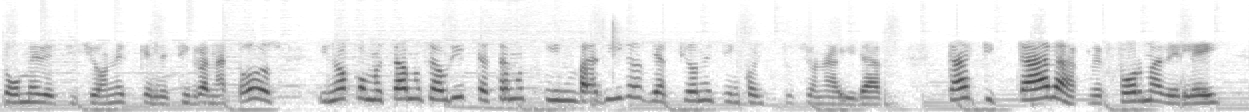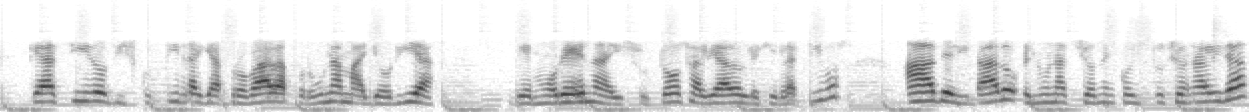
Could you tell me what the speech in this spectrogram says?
tome decisiones que le sirvan a todos. Y no como estamos ahorita, estamos invadidos de acciones de inconstitucionalidad. Casi cada reforma de ley que ha sido discutida y aprobada por una mayoría de Morena y sus dos aliados legislativos ha derivado en una acción de inconstitucionalidad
